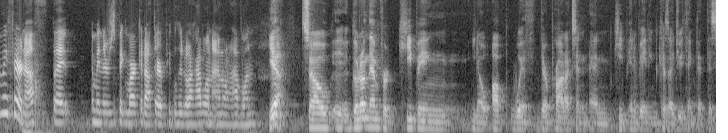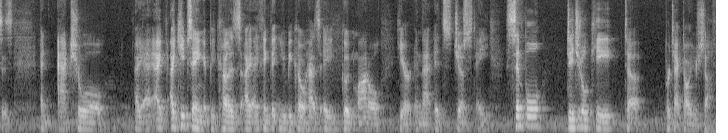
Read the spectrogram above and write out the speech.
I mean, fair enough, but I mean, there's a big market out there of people who don't have one. I don't have one. Yeah. So uh, good on them for keeping you know up with their products and, and keep innovating because I do think that this is an actual. I, I, I keep saying it because I, I think that Yubico has a good model here in that it's just a simple digital key to protect all your stuff.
